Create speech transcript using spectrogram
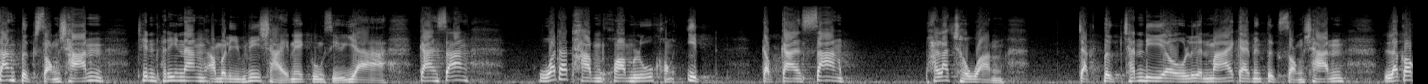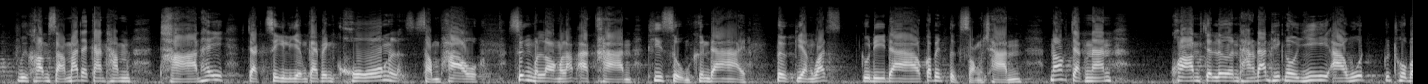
สร้างตึกสองชั้น เช่นพระที่นั่งอมรีวินิจฉัยในกรุงศรีอยุธยา การสร้าง วัฒนธรรมความรู้ของอิฐกับการสร้างพระราชวัง จากตึกชั้นเดียว เรือนไม้กลายเป็นตึก2ชั้น แล้วก็มีความสามารถในการทำฐานให้จากสี่เหลี่ยมกลายเป็นโค้งสำเภาซึ่งมารองรับอาคารที่สูงขึ้นได้ ตึกอย่างวัดกุดีดาวก็เป็นตึก2ชั้น นอกจากนั้นความเจริญทางด้านเทคโนโลยีอาวุธยุทโธป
